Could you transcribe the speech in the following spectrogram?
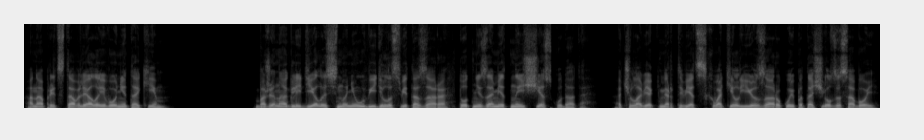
Она представляла его не таким. Бажена огляделась, но не увидела Светозара, тот незаметно исчез куда-то, а человек-мертвец схватил ее за руку и потащил за собой.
